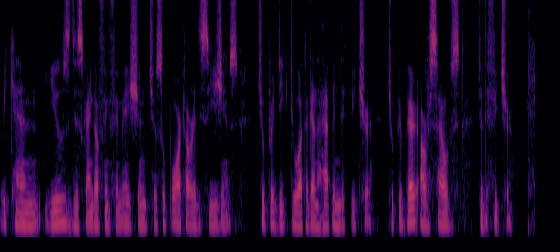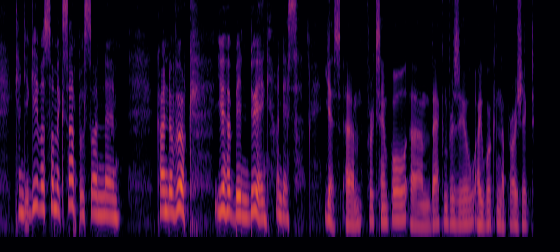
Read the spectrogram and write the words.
we can use this kind of information to support our decisions, to predict what are going to happen in the future, to prepare ourselves to the future. Can you give us some examples on um, kind of work you have been doing on this? Yes. Um, for example, um, back in Brazil, I worked in a project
